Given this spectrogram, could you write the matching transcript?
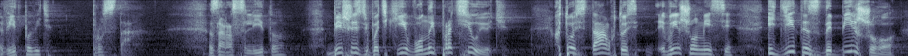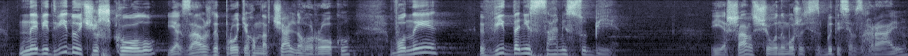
Відповідь проста. Зараз літо. Більшість батьків вони працюють. Хтось там, хтось в іншому місці. І діти здебільшого, не відвідуючи школу, як завжди, протягом навчального року, вони віддані самі собі. І є шанс, що вони можуть збитися в зграю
